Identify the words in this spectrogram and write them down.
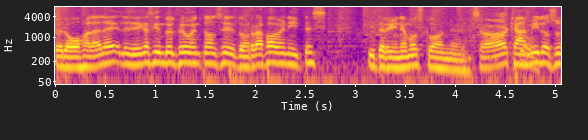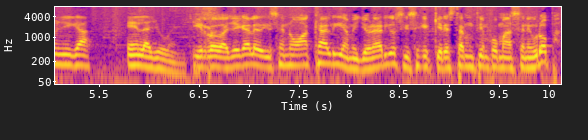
pero ojalá le, le siga siendo el feo entonces don Rafa Benítez y terminemos con eh, Camilo Zúñiga en la Juventus. Y Rodallega le dice no a Cali, a Millonarios, dice que quiere estar un tiempo más en Europa.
